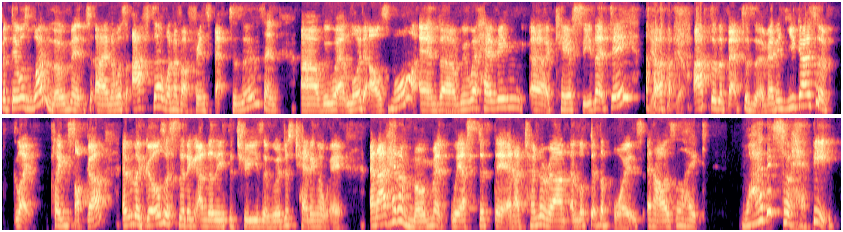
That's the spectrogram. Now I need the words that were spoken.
But there was one moment, uh, and it was after one of our friends' baptisms, and uh, we were at Lloyd Elsmore, and uh, Mhm. we were having uh, KFC that day yeah, yeah. after the baptism, and then you guys were like playing soccer, and then the girls were sitting underneath the trees, and we were just chatting away. And I had a moment where I stood there and I turned around and looked at the boys, and I was like, "Why are they so happy?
